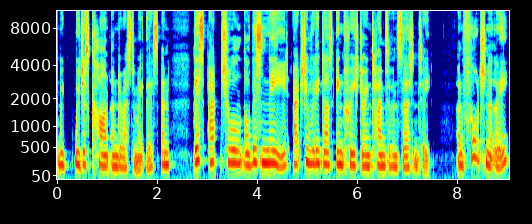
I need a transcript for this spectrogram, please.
we, we just can't underestimate this. And this actual or this need actually really does increase during times of uncertainty. Unfortunately,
